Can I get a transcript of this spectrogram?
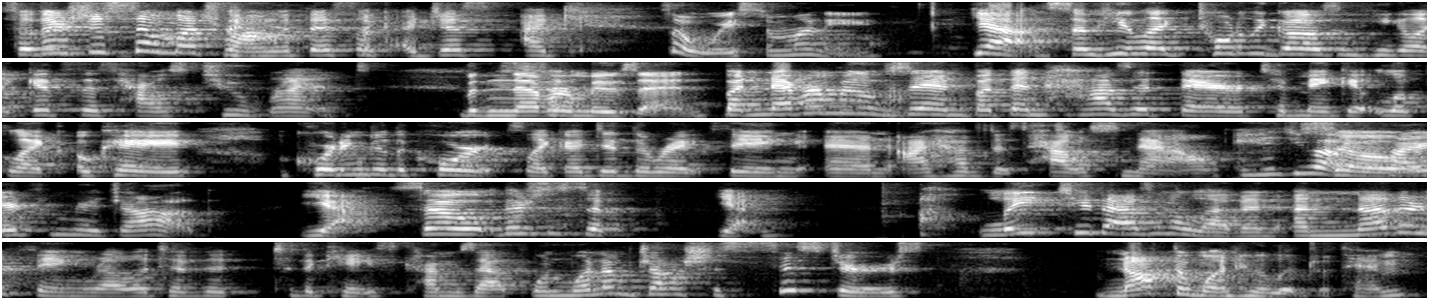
So there's just so much wrong with this. Like I just I can't. It's a waste of money. Yeah. So he like totally goes and he like gets this house to rent, But never So- moves in. but never moves in. But then has it there to make it look like okay, according to the courts, like I did the right thing and I have this house now. And you got So- fired from your job. Yeah. So there's just a yeah. Late 2011, another thing relative to- to the case comes up when one of Josh's sisters, not the one who lived with him,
